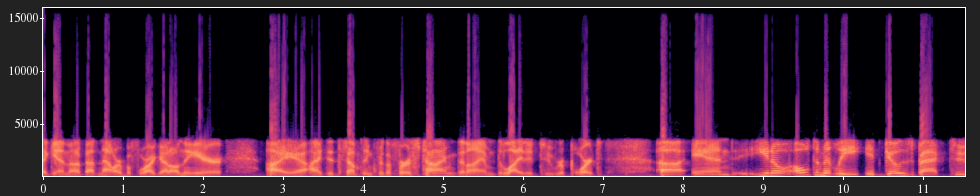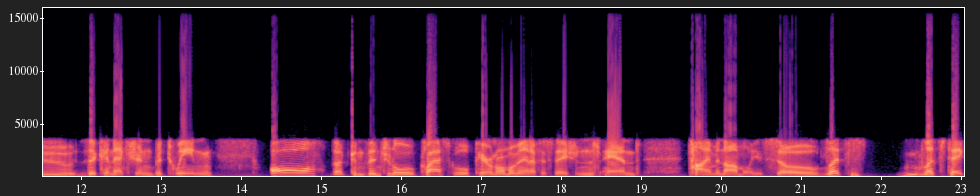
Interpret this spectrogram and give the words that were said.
again, about an hour before I got on the air, I uh, I did something for the first time that I am delighted to report. Uh, and you know, ultimately, it goes back to the connection between all the conventional classical paranormal manifestations and time anomalies. So let's let's take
